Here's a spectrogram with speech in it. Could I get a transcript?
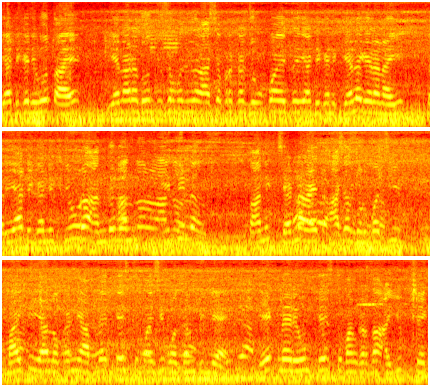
या ठिकाणी होत आहे. येणाऱ्या दोन दिवसामध्ये जर अशा प्रकारचे उपाय जर या ठिकाणी केला गेला नाही तर या ठिकाणी तीव्र आंदोलन. येथील स्थानिक छेडणार आहेत अशा स्वरूपाची माहिती या लोकांनी आपल्या तेज तुफानशी बोलताना दिली आहे. एक लहर येऊन तेज तुफान करता अयुब शेख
